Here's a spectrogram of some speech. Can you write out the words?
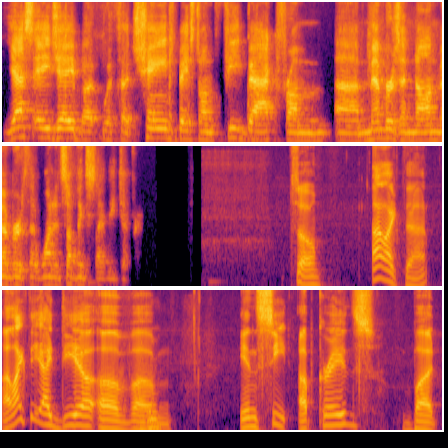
yes, AJ, but with a change based on feedback from uh, members and non-members that wanted something slightly different. So, I like that. I like the idea of um, mm-hmm. In-seat upgrades, but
